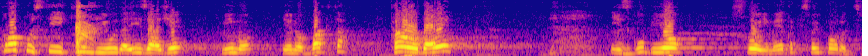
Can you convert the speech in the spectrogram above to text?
propusti kindiju da izađe mimo njenog vakta, kao da je izgubio svoj imetak i svoj porodicu.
